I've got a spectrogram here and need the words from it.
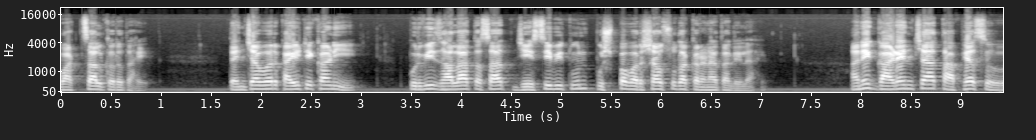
वाटचाल करत आहेत. त्यांच्यावर काही ठिकाणी पूर्वी झाला तसाच जे सी बीतून पुष्पवर्षावसुद्धा करण्यात आलेला आहे. अनेक गाड्यांच्या ताफ्यासह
